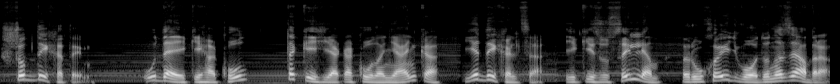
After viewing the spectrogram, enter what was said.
щоб дихати. У деяких акул, таких як акула нянька, є дихальця, які зусиллям рухають воду на зябра.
